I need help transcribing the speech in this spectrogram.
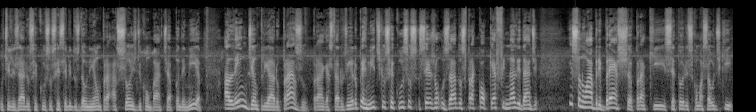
utilizar os recursos recebidos da União para ações de combate à pandemia, além de ampliar o prazo para gastar o dinheiro, permite que os recursos sejam usados para qualquer finalidade. Isso não abre brecha para que setores como a saúde, que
